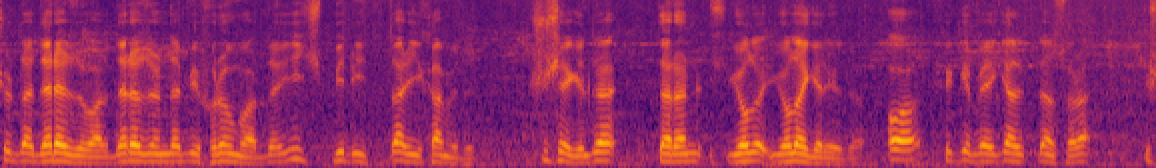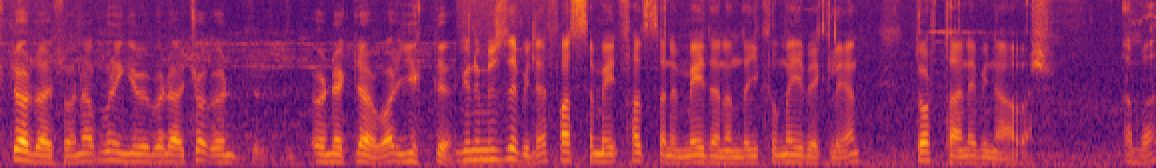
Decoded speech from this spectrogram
Şurada derezi var. Derez önünde bir fırın vardı. Hiçbir iktidar yıkamıyordu. Şu şekilde derenin yola, yola geliyordu. O Fikri Bey geldikten sonra 3-4 ay sonra bunun gibi böyle çok ör- örnekler var. Yıktı. Günümüzde bile Fatsa, Fatsa'nın meydanında yıkılmayı bekleyen 4 tane bina var. Ama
